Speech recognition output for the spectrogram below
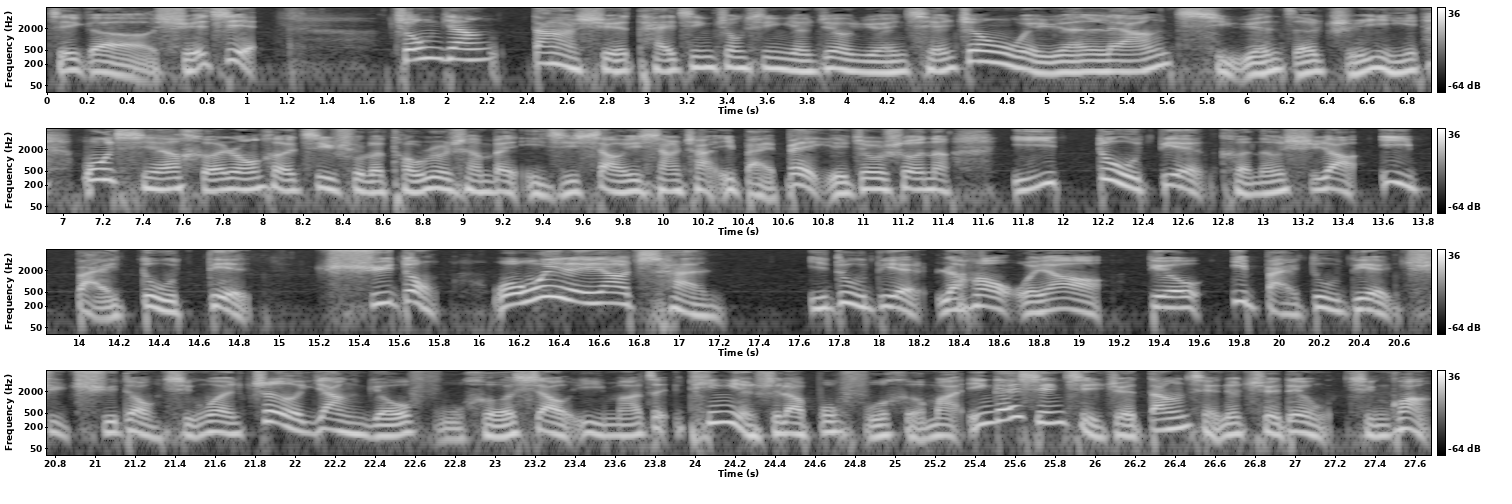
这个学界中央大学台经中心研究员、前政务委员梁启源则质疑，目前核融合技术的投入成本以及效益相差一百倍，也就是说呢，一度电可能需要一百度电驱动。我为了要产一度电，然后我要。丢一百度电去驱动，请问这样有符合效益吗？这听也知道不符合嘛。应该先解决当前的缺电情况。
